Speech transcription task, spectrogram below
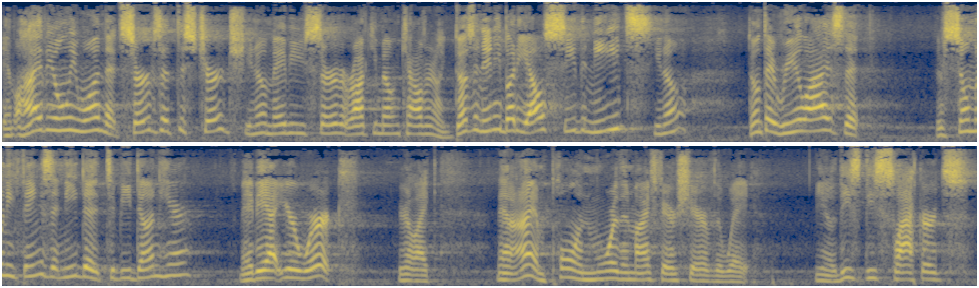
Am I the only one that serves at this church? You know, maybe you serve at Rocky Mountain Calvary. Like, doesn't anybody else see the needs? You know, don't they realize that there's so many things that need to, to be done here? Maybe at your work, you're like, man, I am pulling more than my fair share of the weight. You know, these, these slackers.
